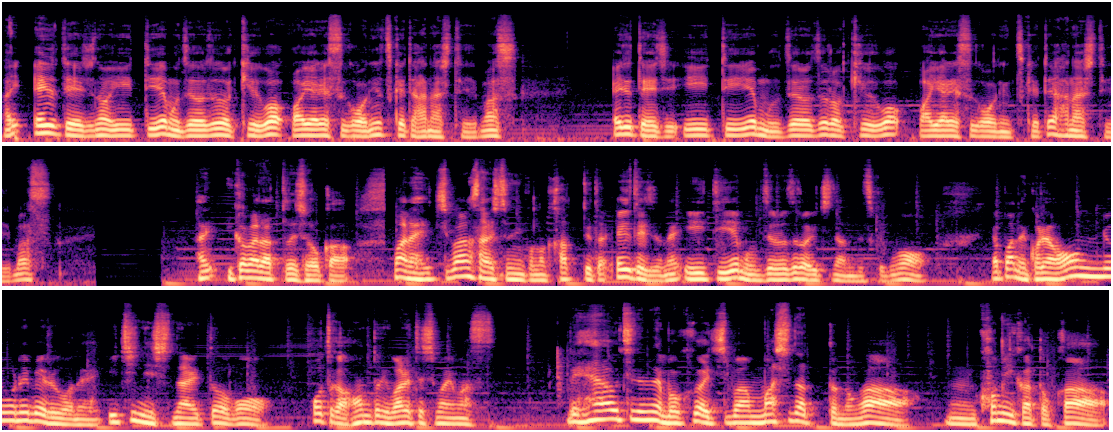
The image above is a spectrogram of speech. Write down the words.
はい、エルテージの ETM009 をワイヤレス GO につけて話しています。エルテージ ETM009 をワイヤレス GO につけて話しています。はい、いかがだったでしょうか。まあね、一番最初にこの買ってたエルテージのね、ETM001 なんですけども、やっぱね、これは音量レベルをね、1にしないともう音が本当に割れてしまいます。で、部屋打ちでね、僕が一番マシだったのが、うん、コミカとか、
